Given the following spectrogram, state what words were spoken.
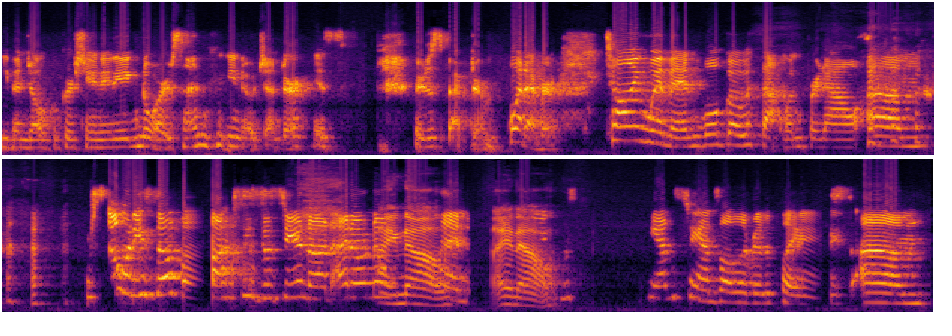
evangelical Christianity ignores, and you know, gender is there's a spectrum. Whatever. Telling women, we'll go with that one for now. Um, there's so many soapboxes to stand on. I don't know. I know. I know. Handstands all over the place. Um,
